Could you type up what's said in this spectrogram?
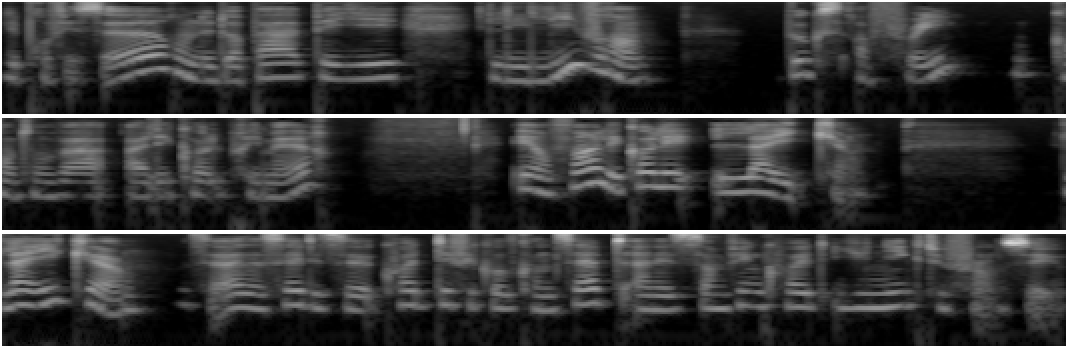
les professeurs, on ne doit pas payer les livres. Books are free quand on va à l'école primaire. Et enfin, l'école est laïque. Laïque, so as I said, it's a quite difficult concept and it's something quite unique to France. So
